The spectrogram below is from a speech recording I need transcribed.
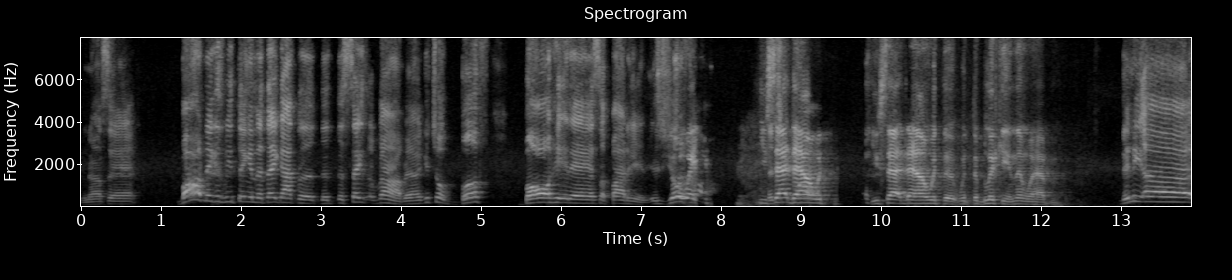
You know what I'm saying? Bald niggas be thinking that they got the the, the safe. Nah, man. Get your buff, bald head ass up out of here. It's your. wait, you sat down with you sat down with the with the blicky, and then what happened? Then he uh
